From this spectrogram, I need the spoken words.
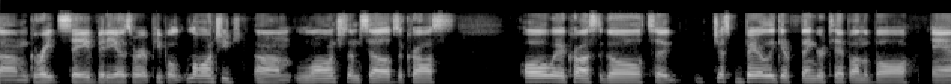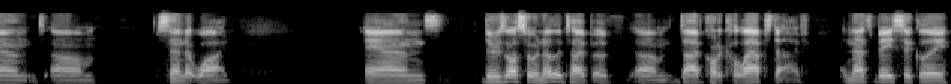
um, great save videos where people launch each um, launch themselves across all the way across the goal to just barely get a fingertip on the ball and um, send it wide. And there's also another type of um, dive called a collapse dive, and that's basically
